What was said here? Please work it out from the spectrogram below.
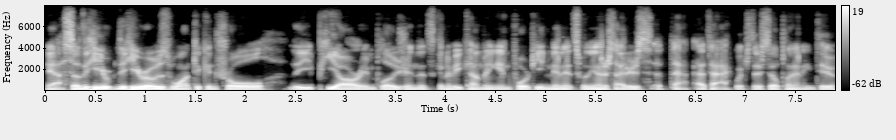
Yeah, so the hero, the heroes want to control the PR implosion that's going to be coming in 14 minutes when the Undersiders atta- attack, which they're still planning to.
